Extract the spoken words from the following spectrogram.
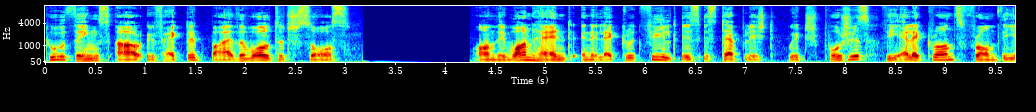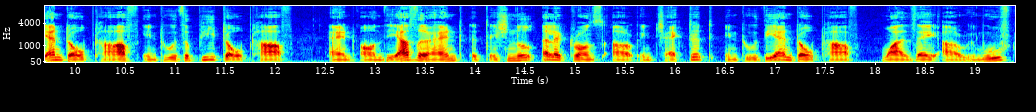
Two things are affected by the voltage source. On the one hand an electric field is established which pushes the electrons from the n-doped half into the p-doped half, and on the other hand additional electrons are injected into the n-doped half, while they are removed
